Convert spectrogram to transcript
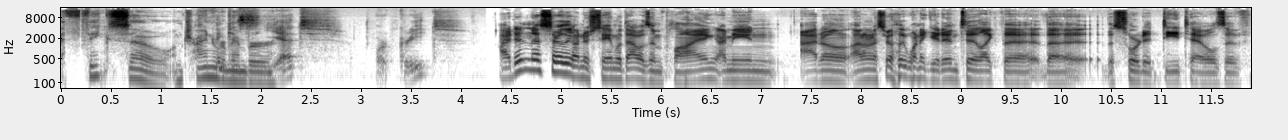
I think so. I'm trying to remember. Het or Greet. I didn't necessarily understand what that was implying. I mean, I don't I don't necessarily want to get into like the the the sordid details of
